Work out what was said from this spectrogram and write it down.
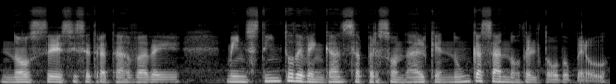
No sé si se trataba de mi instinto de venganza personal que nunca sanó del todo, pero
